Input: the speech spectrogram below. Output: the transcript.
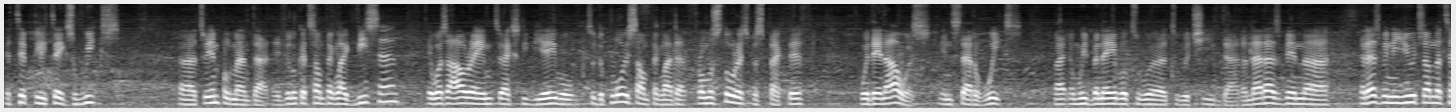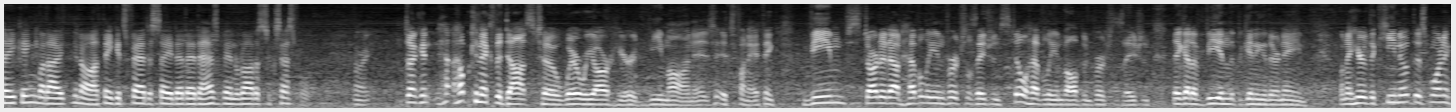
it typically takes weeks uh, to implement that. If you look at something like vSAN, it was our aim to actually be able to deploy something like that from a storage perspective within hours instead of weeks. Right, and we've been able to uh, to achieve that, and that has been uh, has been a huge undertaking. But I, you know, I think it's fair to say that it has been rather successful. All right. Duncan, help connect the dots to where we are here at VeeamON. It's, it's, funny, I think Veeam started out heavily in virtualization, still heavily involved in virtualization. They got a V in the beginning of their name. When I hear the keynote this morning,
